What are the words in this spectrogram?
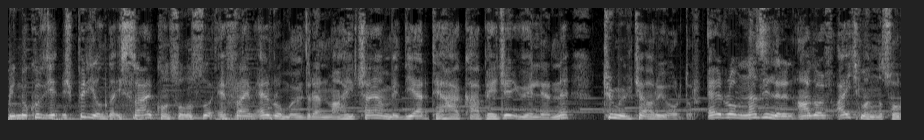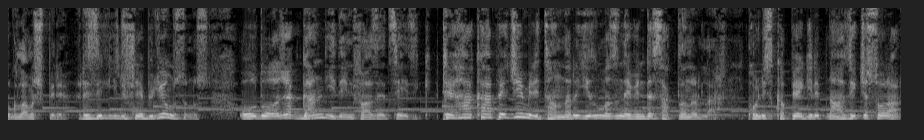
1971 yılında İsrail konsolosu Efraim Elrom'u öldüren Mahir Çayan ve diğer THKPC üyelerini tüm ülke arıyordur. Elrom Nazilerin Adolf Eichmann'ını sorgulamış biri. Rezilliği düşünebiliyor musunuz? Oldu olacak Gandhi'yi de infaz etseydik. THKPC militanları Yılmaz'ın evinde saklanırlar. Polis kapıya gelip nazikçe sorar.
